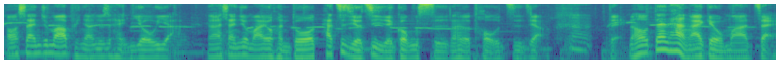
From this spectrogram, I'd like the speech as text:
然后三舅妈平常就是很优雅，然后三舅妈有很多，她自己有自己的公司，然后有投资这样，嗯嗯，对，然后但是她很爱给我妈载，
